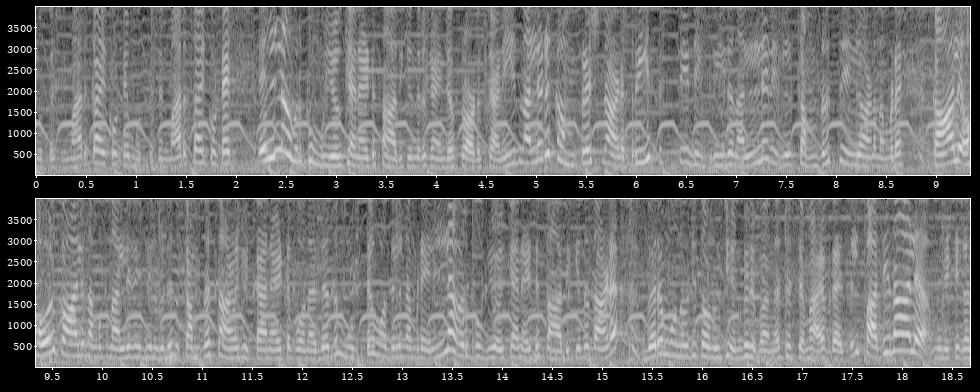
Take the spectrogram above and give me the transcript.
മുത്തശ്ശന്മാർക്കായിക്കോട്ടെ മുത്തശ്ശന്മാർക്കായിക്കോട്ടെ എല്ലാവർക്കും ഉപയോഗിക്കാനായിട്ട് സാധിക്കുന്ന ഒരു കൈൻഡ് ഓഫ് പ്രോഡക്റ്റാണ് ഈ നല്ലൊരു കംപ്രഷനാണ് ത്രീ സിക്സ്റ്റി ഡിഗ്രിയിൽ നല്ല രീതിയിൽ കംപ്രസ് ചെയ്യുകയാണ് നമ്മുടെ കാൽ. ഹോൾ കാൽ നമുക്ക് നല്ല രീതിയിൽ ഒരു കംപ്രസ് ആണ് കിട്ടാനായിട്ട് പോകുന്നത്. അതായത് മുട്ട് മുതൽ നമ്മുടെ എല്ലാവർക്കും ഉപയോഗിക്കാനായിട്ട് സാധിക്കുന്നതാണ്. വെറും മുന്നൂറ്റി തൊണ്ണൂറ്റി ഒൻപത് രൂപ എന്ന തുച്ഛമായ പ്രൈസിൽ പതിനാല് മിനിറ്റുകൾ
